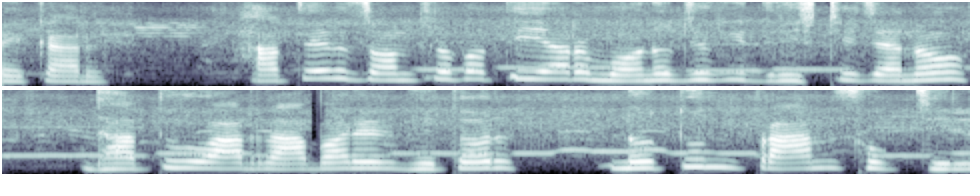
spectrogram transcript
মেকার। হাতের যন্ত্রপাতি আর মনোযোগী দৃষ্টি যেন ধাতু আর রাবারের ভেতর নতুন প্রাণ ফুঁকছিল।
